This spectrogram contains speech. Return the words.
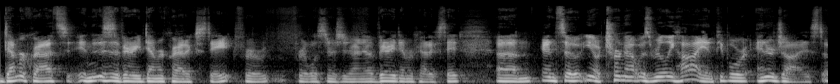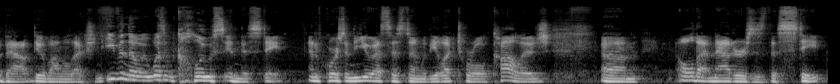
Democrats, and this is a very democratic state for for listeners who don't know, very democratic state, um, and so you know turnout was really high, and people were energized about the Obama election, even though it wasn't close in this state. And of course, in the U.S. system with the Electoral College, um, all that matters is the state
